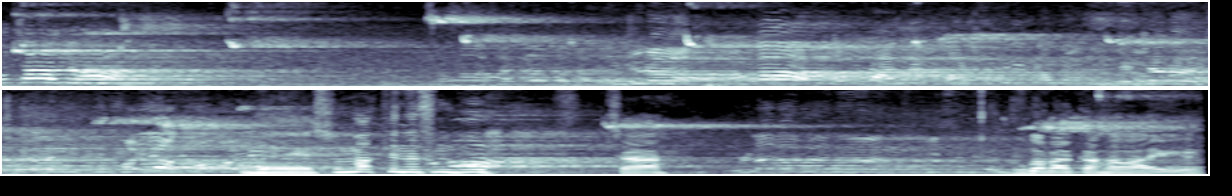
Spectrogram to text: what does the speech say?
쫓아가지 마! 네, 숨 막히는 승부. 자, 누가 갈까 하와이. 네.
